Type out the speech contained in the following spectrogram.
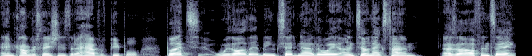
and conversations that I have with people. But with all that being said and out of the way, until next time, as I often say,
